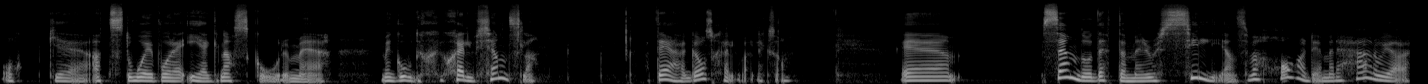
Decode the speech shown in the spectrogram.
Och eh, att stå i våra egna skor med, med god självkänsla att äga oss själva. Liksom. Eh, sen då detta med resilience. Vad har det med det här att göra?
